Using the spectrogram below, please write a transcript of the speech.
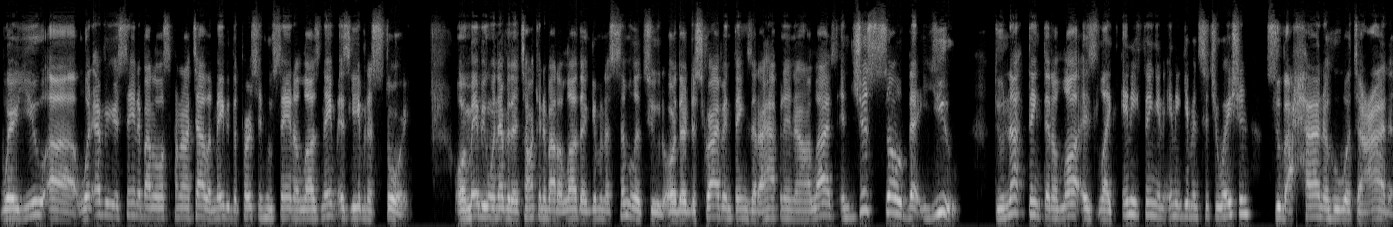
where you uh whatever you're saying about Allah subhanahu wa ta'ala, maybe the person who's saying Allah's name is giving a story. Or maybe whenever they're talking about Allah, they're giving a similitude or they're describing things that are happening in our lives. And just so that you do not think that Allah is like anything in any given situation, subhanahu wa ta'ala.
